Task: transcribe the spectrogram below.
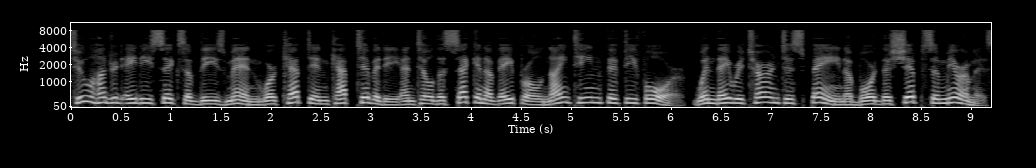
286 of these men were kept in captivity until 2 April 1954, when they returned to Spain aboard the ship Semiramis,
